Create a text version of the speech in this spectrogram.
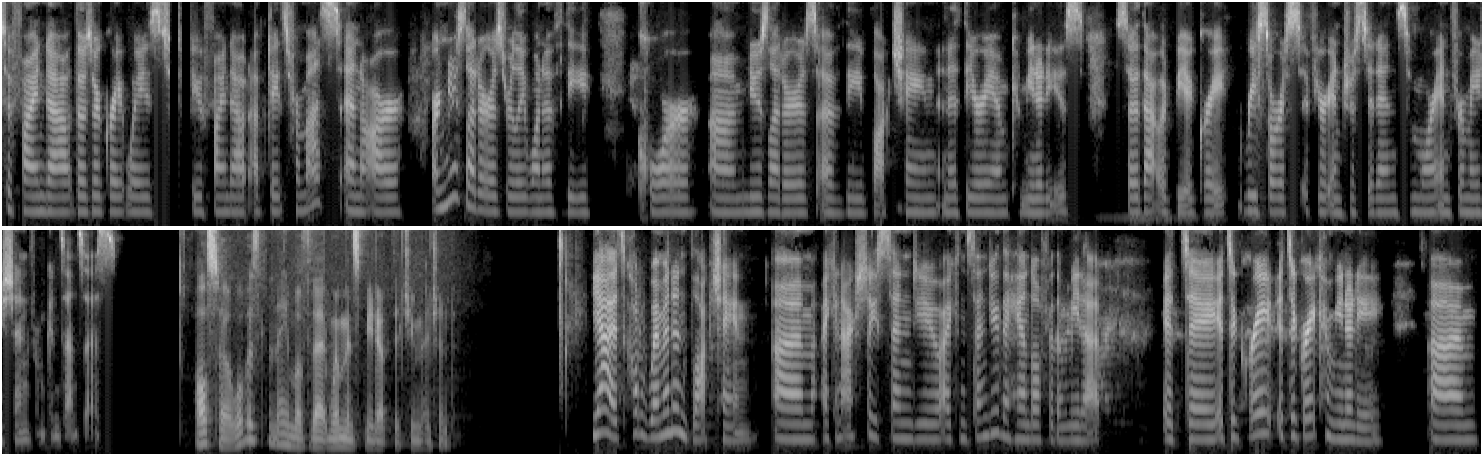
to find out, those are great ways to find out updates from us. And our our newsletter is really one of the core um, newsletters of the blockchain and Ethereum communities. So that would be a great resource if you're interested in some more information from ConsenSys. Also, what was the name of that women's meetup that you mentioned? Yeah, it's called Women in Blockchain. Um, I can actually send you. I can send you the handle for the meetup. It's a it's a great it's a great community um,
